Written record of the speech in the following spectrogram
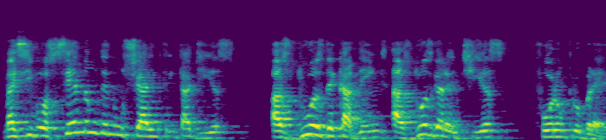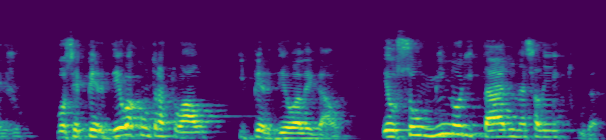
Mas se você não denunciar em 30 dias, as duas decadências, as duas garantias foram para o brejo. Você perdeu a contratual e perdeu a legal. Eu sou minoritário nessa leitura.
